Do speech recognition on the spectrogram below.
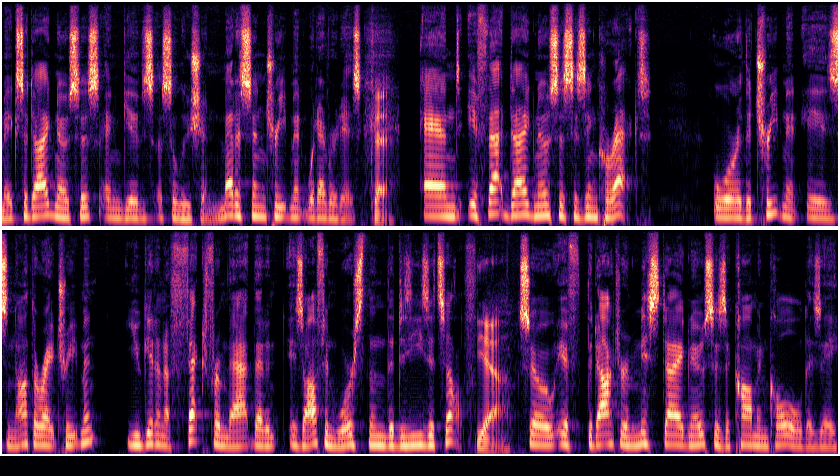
makes a diagnosis and gives a solution, medicine, treatment, whatever it is. Okay. And if that diagnosis is incorrect or the treatment is not the right treatment, you get an effect from that that is often worse than the disease itself. Yeah. So if the doctor misdiagnoses a common cold as a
